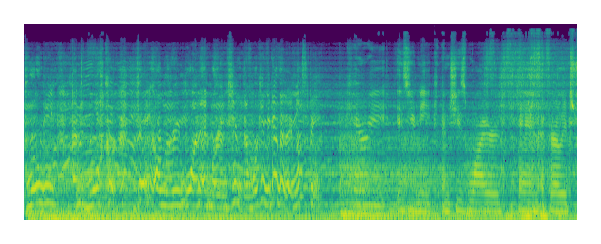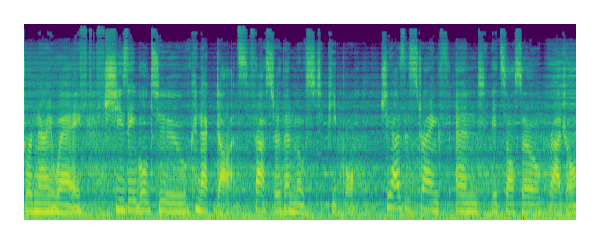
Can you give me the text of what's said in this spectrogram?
Brody and Walker, they are Marine 1 and Marine 2. They're working together, they must be. Carrie is unique and she's wired in a fairly extraordinary way. She's able to connect dots faster than most people. She has this strength and it's also fragile.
